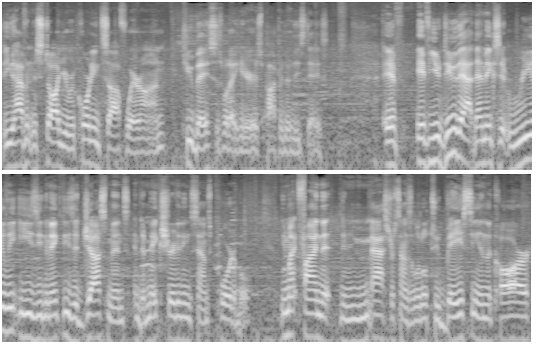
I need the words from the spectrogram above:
that you haven't installed your recording software on, Cubase is what I hear is popular these days, if, if you do that, that makes it really easy to make these adjustments and to make sure everything sounds portable. You might find that the master sounds a little too bassy in the car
